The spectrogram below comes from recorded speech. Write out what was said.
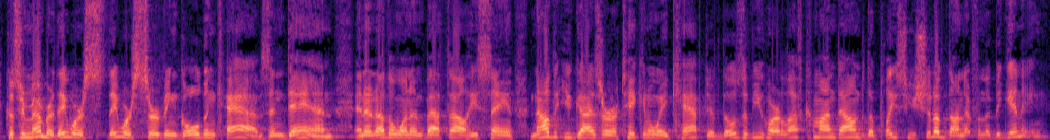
Because remember, they were, they were serving golden calves in Dan and another one in Bethel. He's saying, now that you guys are taken away captive, those of you who are left, come on down to the place you should have done it from the beginning.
